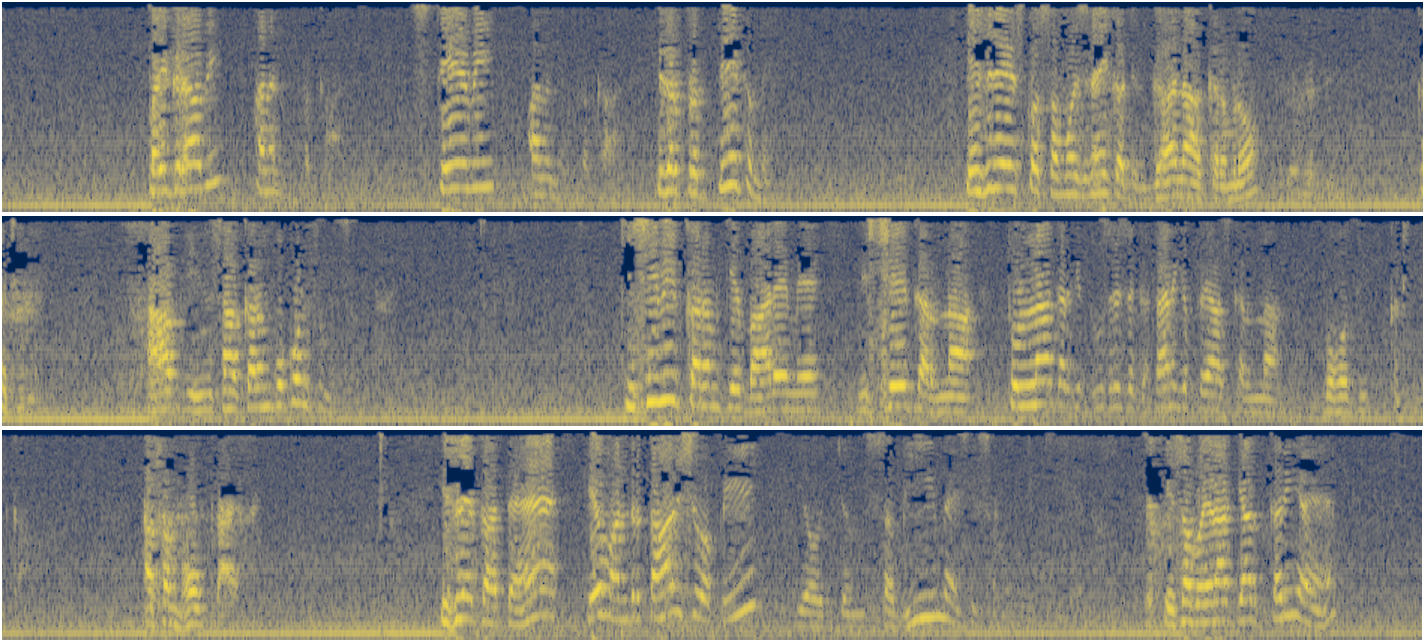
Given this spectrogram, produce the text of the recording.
परिग्रह भी अनंत प्रकार। स्टे भी अनंत प्रकार। इधर प्रत्येक में। इसलिए इसको समझना ही कठिन। गहना कर्मणों कठिन। आपकी हिंसा कर्म को कौन समझ सकता है? किसी भी कर्म के बारे में निश्चय करना, तुलना करके दूसरे से घटाने के प्रयास करना बहुत ही कठिन काम। असंभव प्राय है। इसलिए कहते हैं, एवं अंडतांश अपनी योजन सभी में ऐसी समझ है। ये सब वैराग्यार्थ कर ही रहे हैं।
